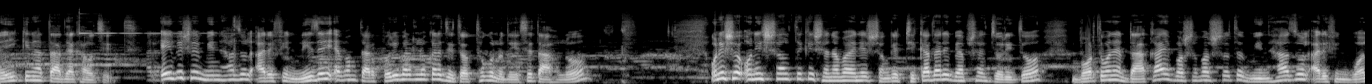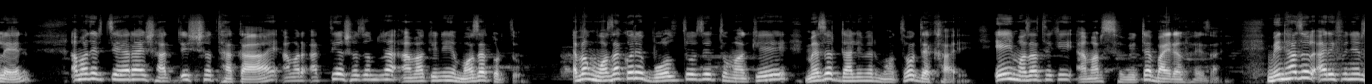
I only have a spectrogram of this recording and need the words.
নেই কিনা তা দেখা উচিত। আর এই বিষয়ে মিনহাজুল আরিফিন নিজেই এবং তার পরিবারের লোকেরা যে তথ্যগুলো দিয়েছে তা হলো উনিশশো উনিশ সাল থেকে সেনাবাহিনীর সঙ্গে ঠিকাদারি ব্যবসায় জড়িত। বর্তমানে ঢাকায় বসবাসরত মিনহাজুল আরিফিন বলেন, আমাদের চেহারায় সাদৃশ্য থাকায় আমার আত্মীয় স্বজনরা আমাকে নিয়ে মজা করত। এবং মজা করে বলতো যে তোমাকে মেজর ডালিমের মতো দেখায়। এই মজা থেকেই আমার ছবিটা ভাইরাল হয়ে যায়। মিনহাজুল আরিফিনের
